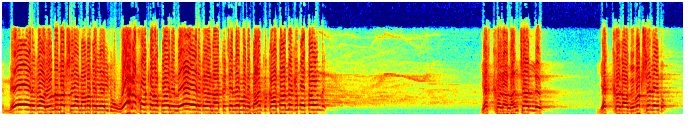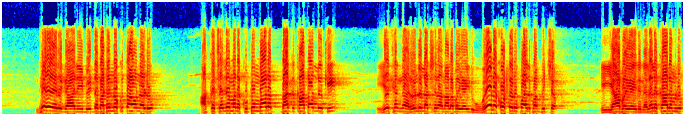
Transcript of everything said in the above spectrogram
నేరుగా రెండు లక్షల నలభై ఐదు వేల కోట్ల రూపాయలు నేరుగా నా అక్క చెల్లెమ్మల బ్యాంకు ఖాతాల్లోకి పోతా ఉంది. ఎక్కడ లంచాలు లేవు? ఎక్కడ వివక్ష లేదు? నేరుగా నీ బిడ్డ బటన్ నొక్కుతా ఉన్నాడు. అక్క చెల్లెమ్మల కుటుంబాల బ్యాంకు ఖాతాల్లోకి ఏకంగా రెండు లక్షల నలభై ఐదు వేల కోట్ల రూపాయలు పంపించాం. ఈ యాభై ఐదు నెలల కాలంలో.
